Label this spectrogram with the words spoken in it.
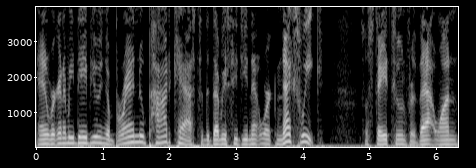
And we're going to be debuting a brand new podcast to the WCG network next week. So stay tuned for that one.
